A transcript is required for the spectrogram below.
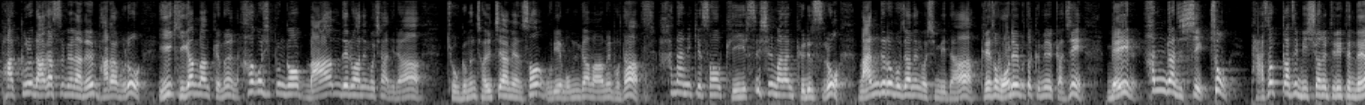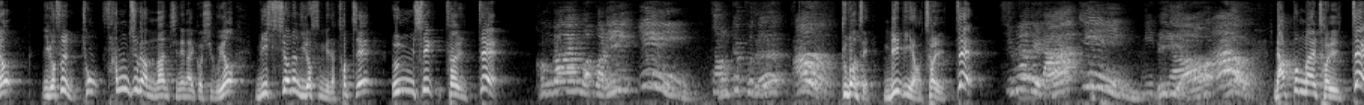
밖으로 나갔으면 하는 바람으로 이 기간만큼은 하고 싶은 거 마음대로 하는 것이 아니라 조금은 절제하면서 우리의 몸과 마음을 보다 하나님께서 귀 쓰실 만한 그릇으로 만들어 보자는 것입니다. 그래서 월요일부터 금요일까지 매일 한 가지씩 총 다섯 가지 미션을 드릴 텐데요. 이것은 총 3주간만 진행할 것이고요. 미션은 이렇습니다. 첫째, 음식 절제. 건강한 먹거리 인 정크푸드 아웃 두 번째, 미디어 절제. 스며들다 인 미디어 아웃 나쁜 말 절제.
